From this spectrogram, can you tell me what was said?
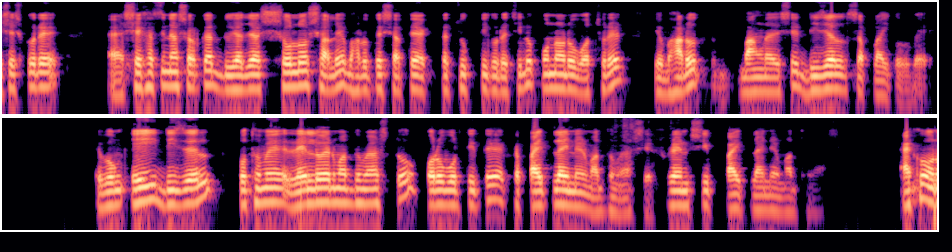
বিশেষ করে শেখ হাসিনা সরকার দুই হাজার ষোলো সালে ভারতের সাথে একটা চুক্তি করেছিল পনেরো বছরের যে ভারত বাংলাদেশে ডিজেল সাপ্লাই করবে। এবং এই ডিজেল প্রথমে রেলওয়ের মাধ্যমে আসতো, পরবর্তীতে একটা পাইপলাইনের মাধ্যমে আসে, ফ্রেন্ডশিপ পাইপলাইনের মাধ্যমে আসে। এখন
